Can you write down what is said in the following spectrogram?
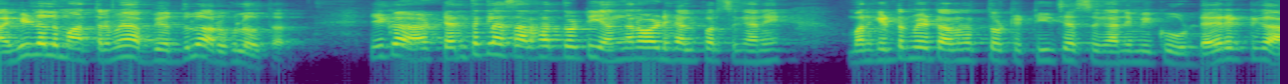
మహిళలు మాత్రమే అభ్యర్థులు అర్హులవుతారు. ఇక టెన్త్ క్లాస్ అర్హతతోటి అంగన్వాడీ హెల్పర్స్ కానీ మనకి ఇంటర్మీడియట్ అర్హతతోటి టీచర్స్ కానీ మీకు డైరెక్ట్గా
